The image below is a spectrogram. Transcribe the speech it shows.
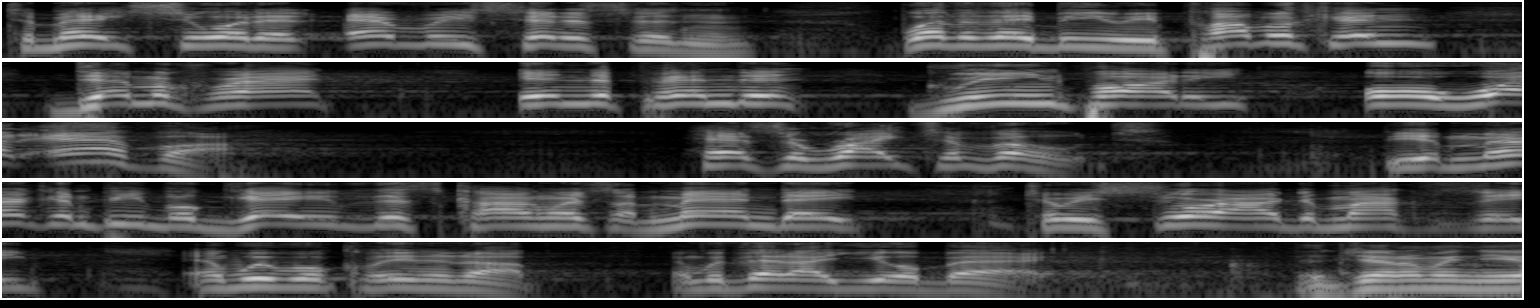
to make sure that every citizen whether they be Republican, Democrat, Independent, Green Party, or whatever, has the right to vote. The American people gave this Congress a mandate to restore our democracy, and we will clean it up. And with that, I yield back. The gentleman.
